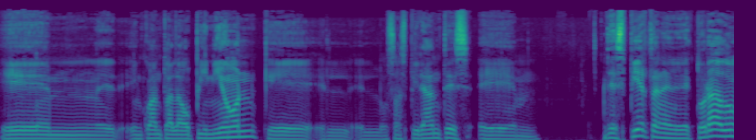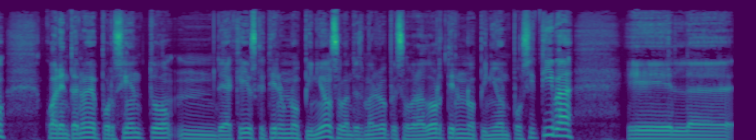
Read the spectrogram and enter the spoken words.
Em, en cuanto a la opinión que los aspirantes em, despiertan el electorado, 49% mm, de aquellos que tienen una opinión sobre Andrés Manuel López Obrador tienen una opinión positiva, el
